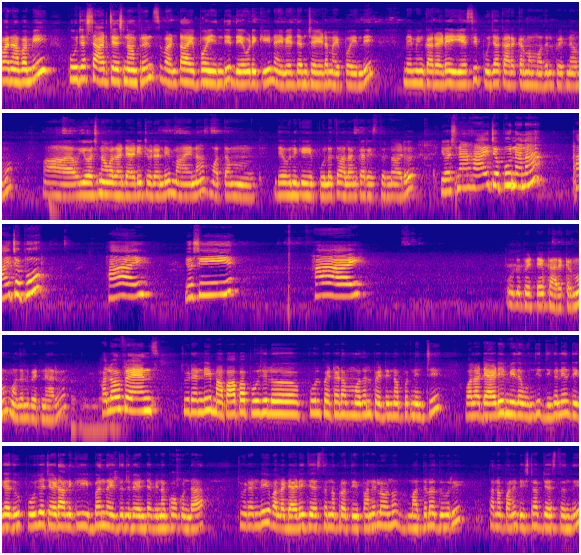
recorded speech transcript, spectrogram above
నవమి పూజ start చేసినాం friends. వంట అయిపోయింది. దేవుడికి నైవేద్యం చేయడం అయిపోయింది. మేము ఇంకా రెడీ అయ్యేసి పూజా కార్యక్రమం మొదలు పెట్టినాము. యోచన వాళ్ళ డాడీ చూడండి మా ఆయన మొత్తం దేవునికి పూలతో అలంకరిస్తున్నాడు. యోచన హాయ్ చెప్పు నానా. హాయ్ చెప్పు. హాయ్. యోషి. హాయ్. పూలు పెట్టే కార్యక్రమం మొదలు పెట్టినారు. Hello friends. చూడండి మా పాప పూజలు పూలు పెట్టడం మొదలు పెట్టినప్పటి నుంచి వాళ్ళ డాడీ మీద ఉంది దిగనే దిగదు. పూజ చేయడానికి ఇబ్బంది అవుతుంది వెంట వినకోకుండా. చూడండి వాళ్ళ డాడీ చేస్తున్న ప్రతి పనిలోనూ మధ్యలో దూరి తన పని డిస్టర్బ్ చేస్తుంది.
